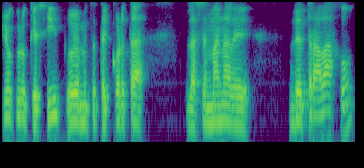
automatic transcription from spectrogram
Yo creo que sí, obviamente te corta la semana de, trabajo.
